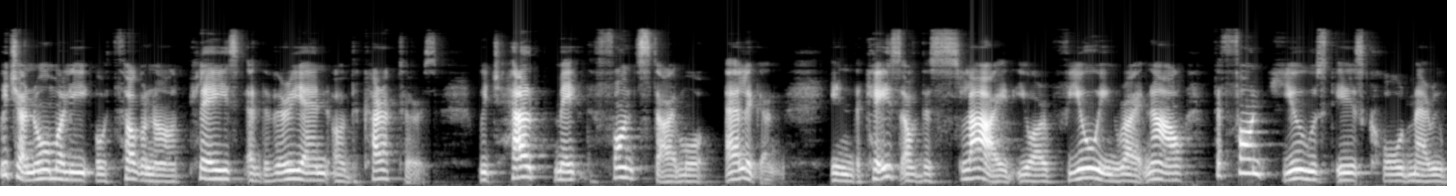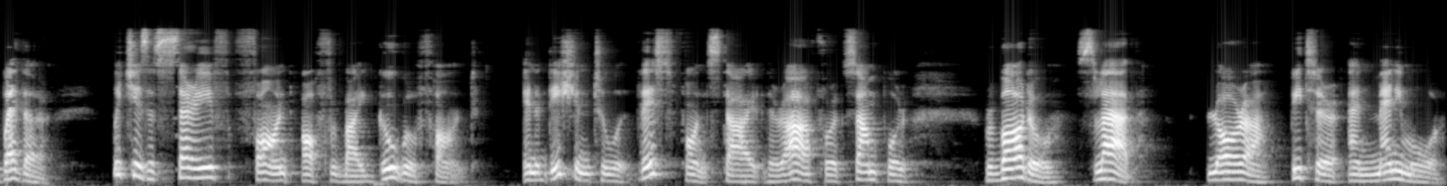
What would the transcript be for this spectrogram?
which are normally orthogonal placed at the very end of the characters, which help make the font style more elegant. In the case of the slide you are viewing right now, the font used is called Merriweather, which is a serif font offered by Google Font. In addition to this font style, there are, for example, Roboto, Slab, Lora, Bitter, and many more.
